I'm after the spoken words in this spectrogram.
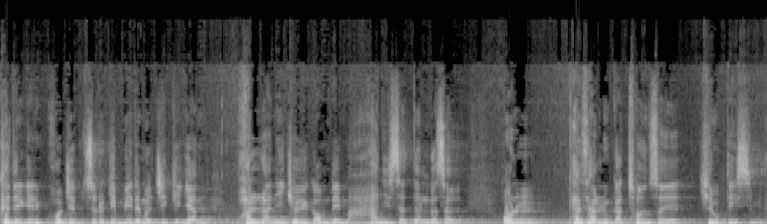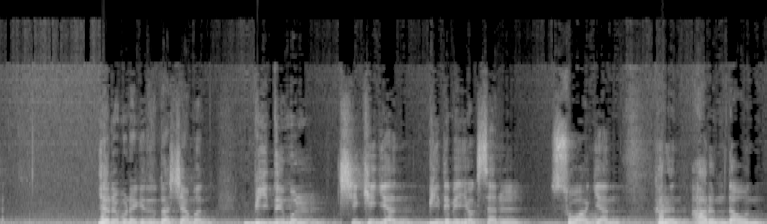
그들에게는 고집스럽게 믿음을 지키기 위한 환란이 교회 가운데 많이 있었던 것을 오늘 대살론가 전서에 기록되어 있습니다. 여러분에게도 다시 한번 믿음을 지키기 위한 믿음의 역사를 수하기 위한 그런 아름다운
